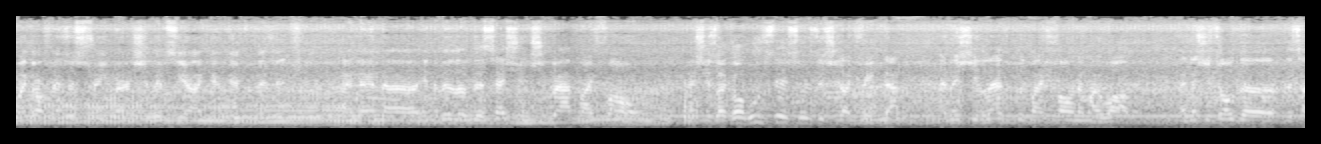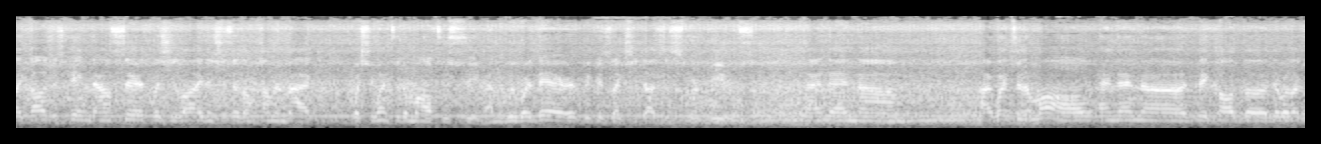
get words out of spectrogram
My girlfriend's a streamer. She lives here. I came here to visit. And then uh, in the middle of the session, she grabbed my phone and she's like, "Oh, who's this? Who's this?" She like freaked out. Then she left with my phone and my wallet. And then she told the the psychologist came downstairs, but she lied and she said, "I'm coming back." But she went to the mall to stream, and we were there because like she does this for views. And then. Um, I went to the mall, and then uh, they called the. They were like,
